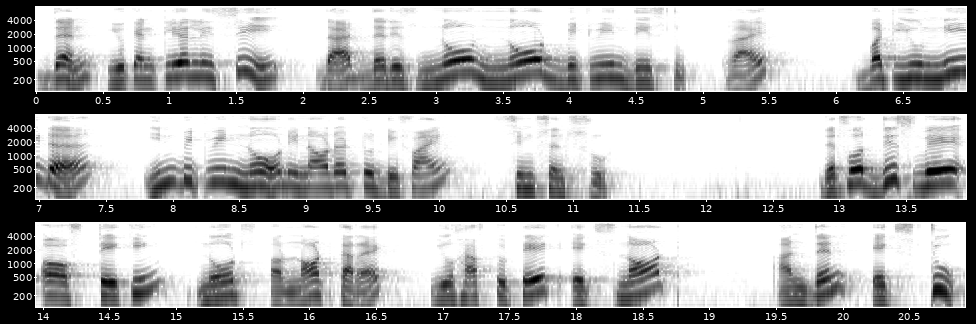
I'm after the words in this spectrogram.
then you can clearly see that there is no node between these two right, but you need a in between node in order to define Simpson's rule. Therefore, this way of taking nodes are not correct. You have to take x naught and then x 2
